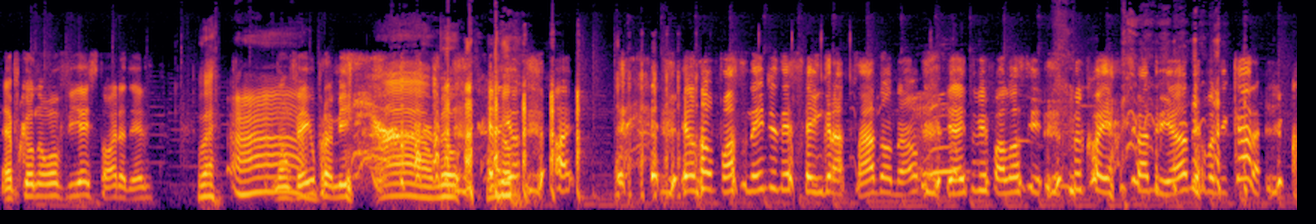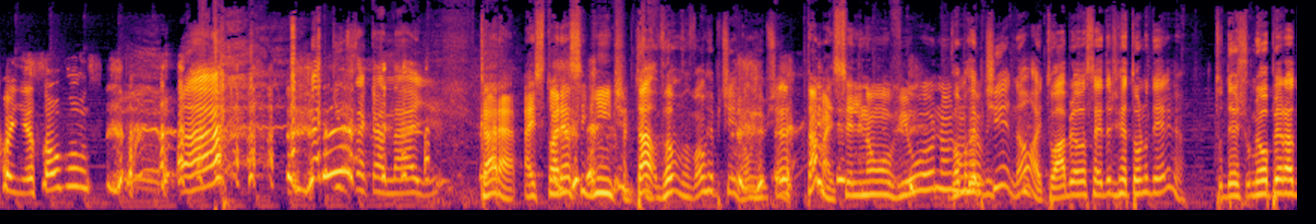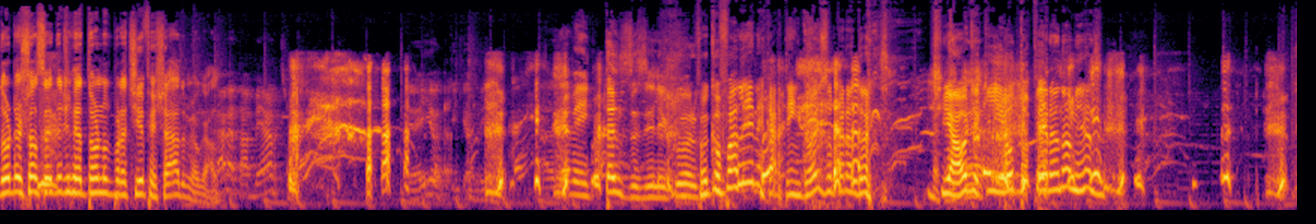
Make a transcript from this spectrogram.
É porque eu não ouvi a história dele. Ué? Ah, Não veio pra mim. Ah, o meu. O Aí meu eu, ai, eu não posso nem dizer se é engraçado ou não. E aí tu me falou assim, tu conhece o Adriano? Eu falei, cara, conheço alguns. Ah! que sacanagem. Cara, a história é a seguinte. Tá, vamos, vamos repetir, vamos repetir. Tá, mas se ele não ouviu, não. Vamos não repetir? Não, aí tu abre a saída de retorno dele, meu. Tu deixa, o meu operador deixou a saída de retorno pra ti fechado, meu galo. Cara, tá aberto. aí, ó, tem que abrir. Tanto esse licor. Foi o que eu falei, né, cara? Tem dois operadores de áudio aqui e eu tô operando a mesa.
